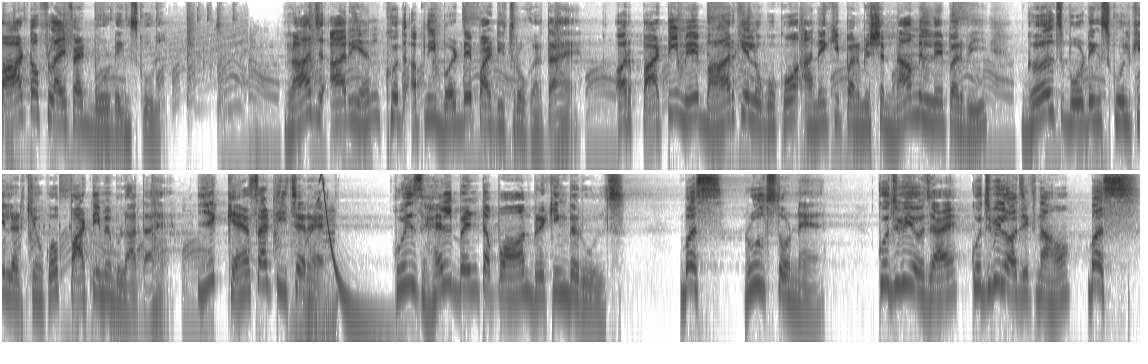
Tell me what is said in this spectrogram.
पार्ट ऑफ़ लाइफ एट बोर्डिंग स्कूल राज आर्यन खुद अपनी बर्थडे पार्टी थ्रो करता है। और पार्टी में बाहर के लोगों को आने की परमिशन ना मिलने पर भी गर्ल्स बोर्डिंग स्कूल की लड़कियों को पार्टी में बुलाता है। ये कैसा टीचर है? हु इज़ हेल बेंट अपॉन ब्रेकिंग द रूल्स बस रूल्स तोड़ने हैं। कुछ भी हो जाए, कुछ भी लॉजिक ना हो, बस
